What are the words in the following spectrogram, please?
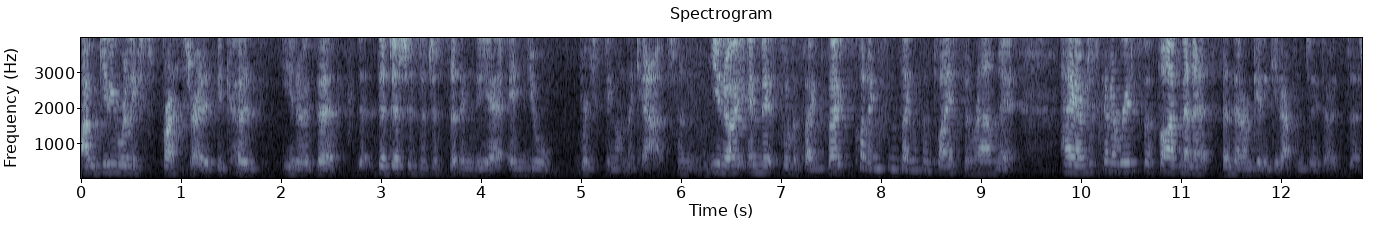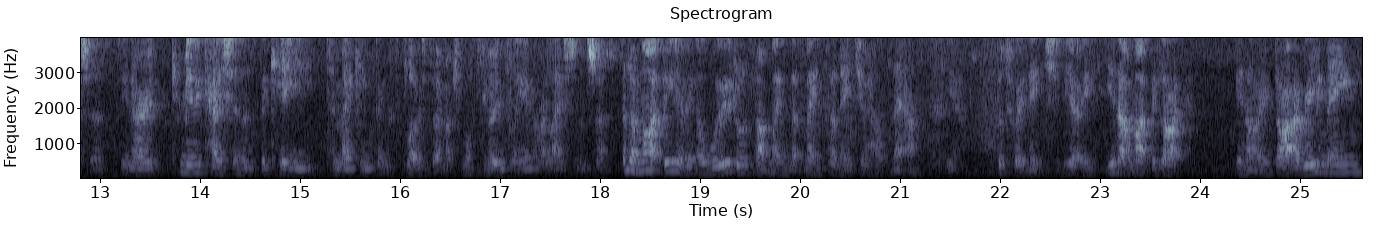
I'm getting really frustrated because, you know, the, the dishes are just sitting there and you're resting on the couch and you know and that sort of thing so putting some things in place around that hey i'm just going to rest for five minutes and then i'm going to get up and do those dishes you know communication is the key to making things flow so much more smoothly in a relationship And it might be having a word or something that means I need your help now. Yeah. Between each of you. You know, it might be like, you know, I really mean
